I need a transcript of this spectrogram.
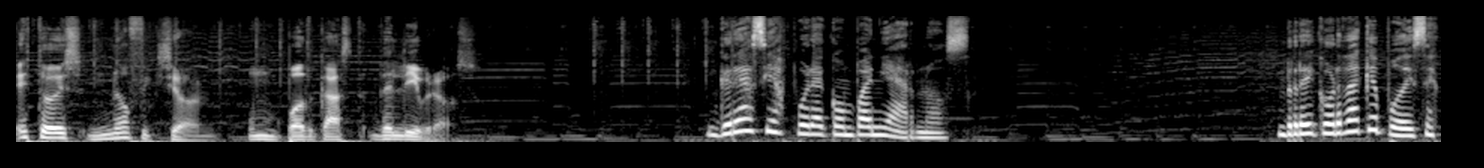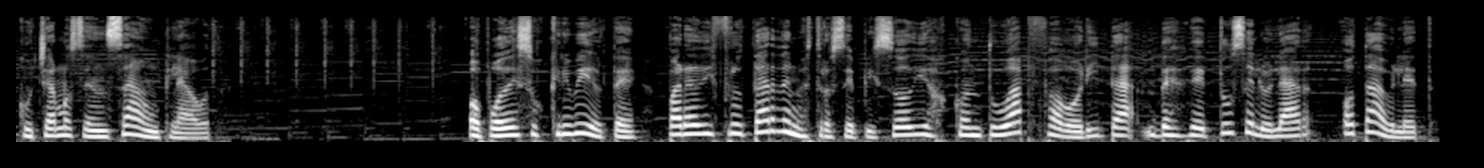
Esto es No Ficción, un podcast de libros. Gracias por acompañarnos. Recordá que podés escucharnos en SoundCloud o podés suscribirte para disfrutar de nuestros episodios con tu app favorita desde tu celular o tablet.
